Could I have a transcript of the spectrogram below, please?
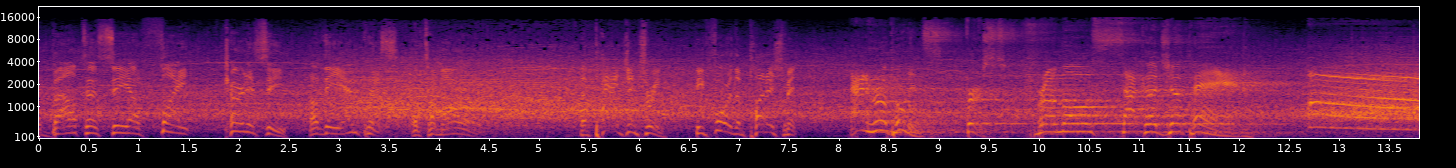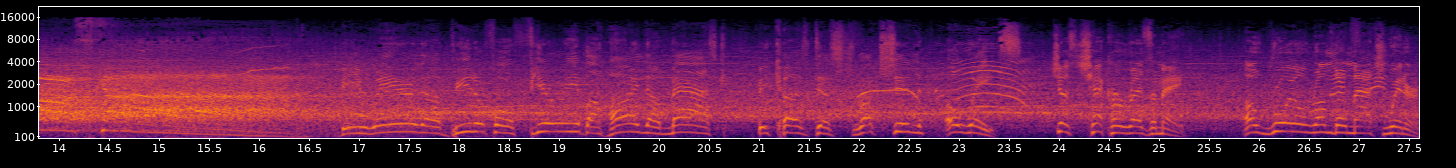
We are about to see a fight courtesy of the Empress of Tomorrow. The pageantry before the punishment. And her opponents, first from Osaka, Japan, Asuka! Beware the beautiful fury behind the mask because destruction awaits. Just check her resume. A Royal Rumble match winner,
